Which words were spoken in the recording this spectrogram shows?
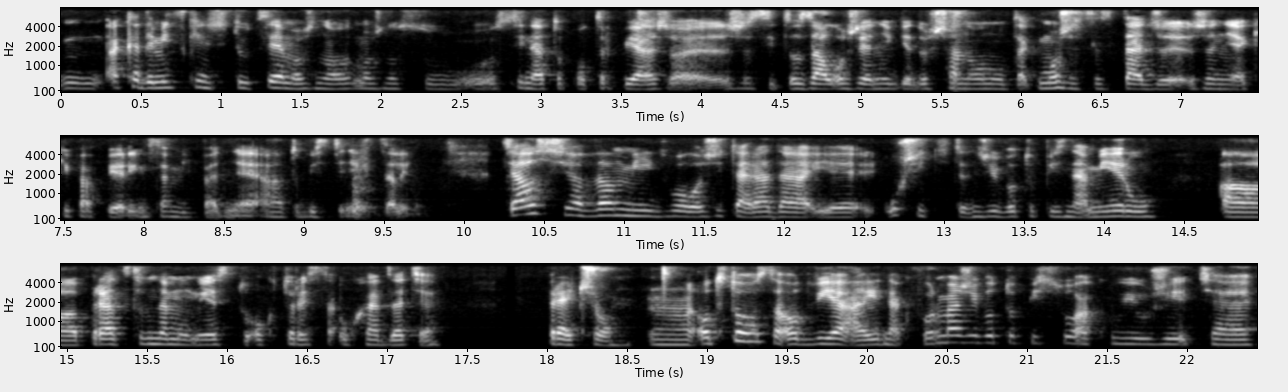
mm, akademické inštitúcie možno, možno sú, si na to potrpia, že, že si to založia niekde do šanónu, tak môže sa stať, že, že nejaký papier im tam vypadne a to by ste nechceli. Ďalšia veľmi dôležitá rada je ušiť ten životopis na mieru pracovnému miestu, o ktoré sa uchádzate. Prečo? Mm, od toho sa odvíja aj jednak forma životopisu, akú využijete,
